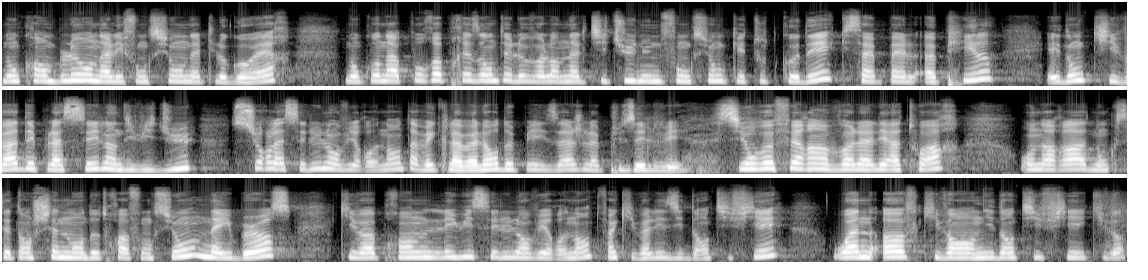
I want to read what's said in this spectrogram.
Donc en bleu, on a les fonctions netlogo R. Donc on a pour représenter le vol en altitude une fonction qui est toute codée, qui s'appelle uphill, et donc qui va déplacer l'individu sur la cellule environnante avec la valeur de paysage la plus élevée. Si on veut faire un vol aléatoire, on aura donc cet enchaînement de trois fonctions, neighbors, qui va prendre les huit cellules environnantes, enfin qui va les identifier, one off, qui va en identifier, qui va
